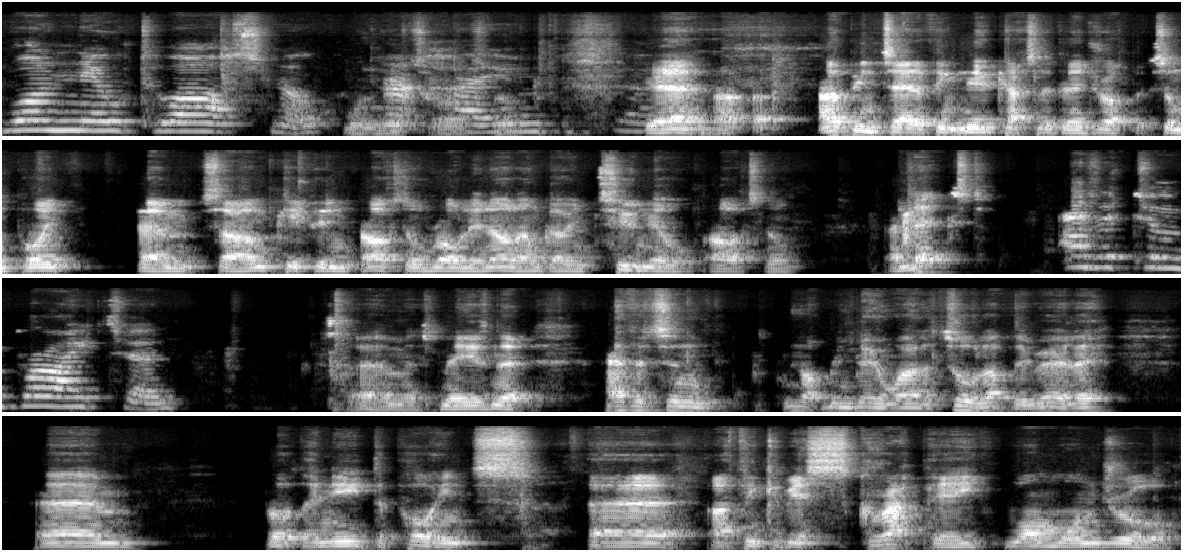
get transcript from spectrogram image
1 0 to Arsenal. 1-0 to Arsenal. home. Yeah, I, I've been saying I think Newcastle are going to drop at some point. Um, so I'm keeping Arsenal rolling on. I'm going 2 0 Arsenal. And next, Everton, Brighton. um, it's me, isn't it? Everton not been doing well at all, have they, really? Um, but they need the points. Uh, I think it'd be a scrappy 1 1 draw.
